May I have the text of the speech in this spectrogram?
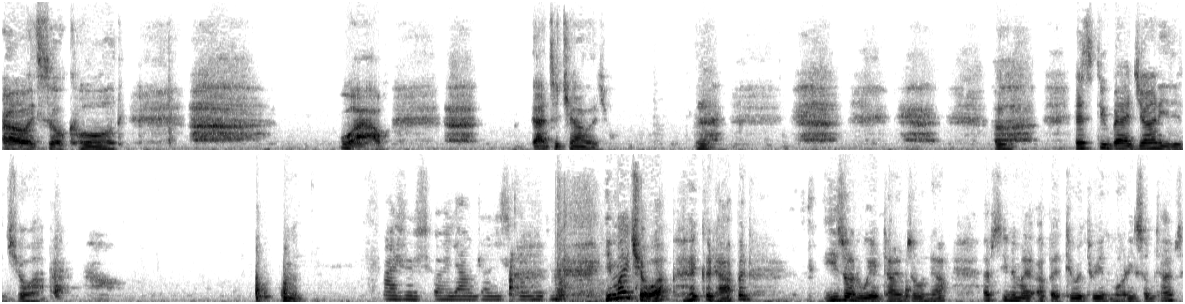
Oh, it's so cold. Wow. That's a challenge. Oh, it's too bad Johnny didn't show up. Hmm. Imagine going down Johnny's with. He might show up. It could happen. He's on weird time zone now. I've seen him up at two or three in the morning sometimes.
